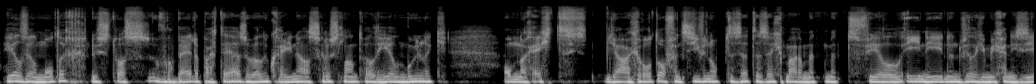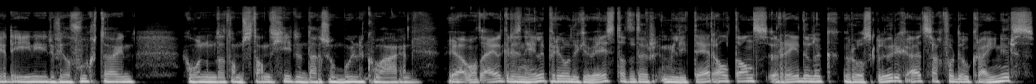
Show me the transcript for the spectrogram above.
Heel veel modder. Dus het was voor beide partijen, zowel Oekraïne als Rusland, wel heel moeilijk om nog echt ja, grote offensieven op te zetten, zeg maar, met, met veel eenheden, veel gemechaniseerde eenheden, veel voertuigen. Gewoon omdat de omstandigheden daar zo moeilijk waren. Ja, want eigenlijk er is een hele periode geweest dat het er militair althans redelijk rooskleurig uitzag voor de Oekraïners.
